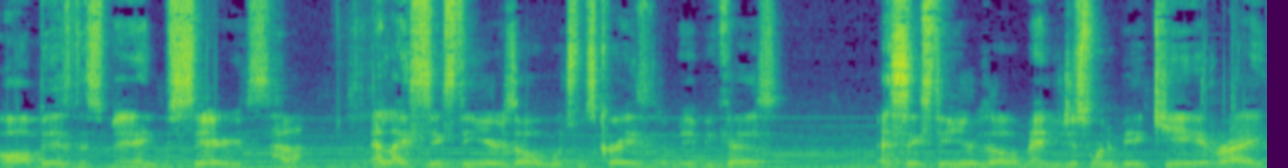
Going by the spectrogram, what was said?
all business, man. He was serious at like 16 years old, which was crazy to me because at 16 years old, man, you just want to be a kid, right?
